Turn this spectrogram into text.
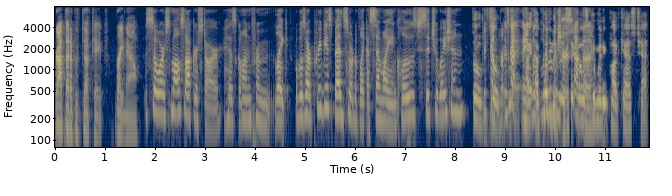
Wrap that up with duct tape right now. So our small soccer star has gone from like was our previous bed sort of like a semi-enclosed situation. So It's so got- it's got- hey, I, look- I put at it the in the picture. It's got Sickos the- Committee podcast chat.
